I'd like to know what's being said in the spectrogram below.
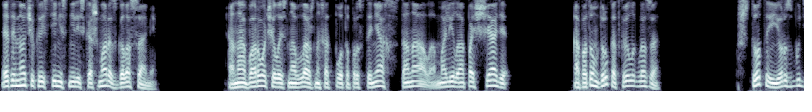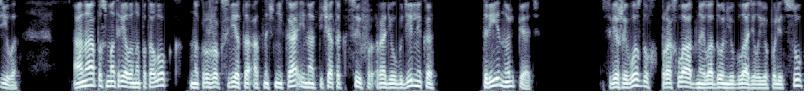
Этой ночью Кристине снились кошмары с голосами. Она ворочалась на влажных от пота простынях, стонала, молила о пощаде, а потом вдруг открыла глаза. Что-то ее разбудило. Она посмотрела на потолок, на кружок света от ночника и на отпечаток цифр радиобудильника 3.05. Свежий воздух прохладной ладонью гладил ее по лицу.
